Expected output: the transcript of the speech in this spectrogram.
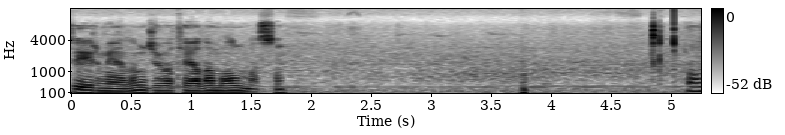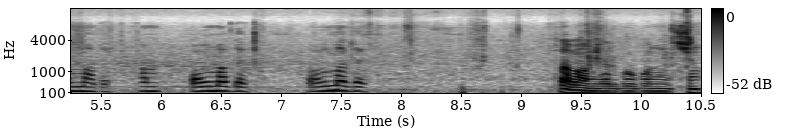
Sıyırmayalım, cıvata yalam olmasın. Olmadı. Tam olmadı. Olmadı. Tamamdır bu bunun için.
